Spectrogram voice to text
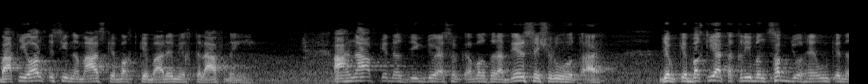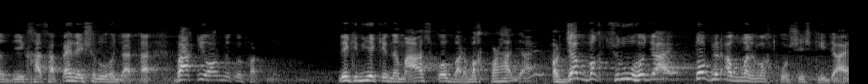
باقی اور کسی نماز کے وقت کے بارے میں اختلاف نہیں ہے۔ احناف کے نزدیک جو اثر کا وقت ذرا دیر سے شروع ہوتا ہے، جبکہ بقیہ تقریباً سب جو ہیں ان کے نزدیک خاصا پہلے شروع ہو جاتا ہے، باقی اور میں کوئی فرق نہیں۔ لیکن یہ کہ نماز کو بر وقت پڑھا جائے اور جب وقت شروع ہو جائے تو پھر اول وقت کوشش کی جائے۔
